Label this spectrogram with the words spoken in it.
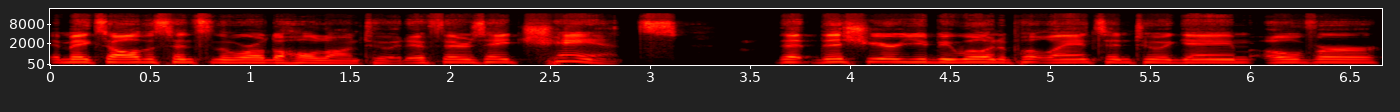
it makes all the sense in the world to hold on to it. If there's a chance that this year you'd be willing to put Lance into a game over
